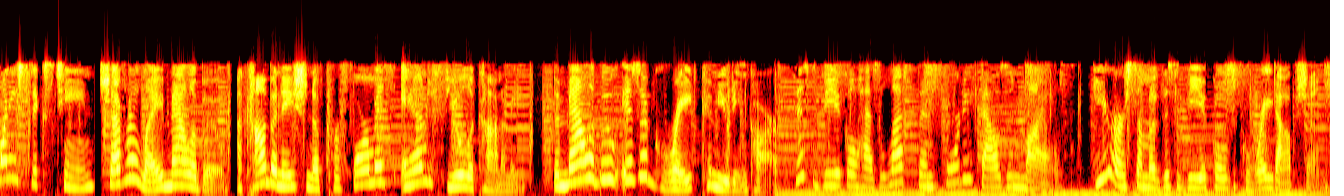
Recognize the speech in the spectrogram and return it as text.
2016 Chevrolet Malibu, a combination of performance and fuel economy. The Malibu is a great commuting car. This vehicle has less than 40,000 miles. Here are some of this vehicle's great options.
